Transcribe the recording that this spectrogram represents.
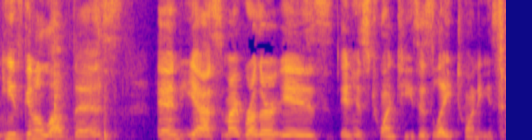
he's gonna love this. And yes, my brother is in his 20s, his late 20s.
